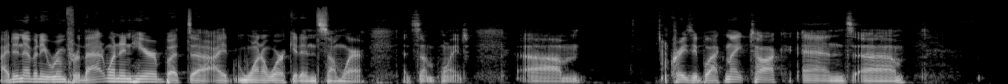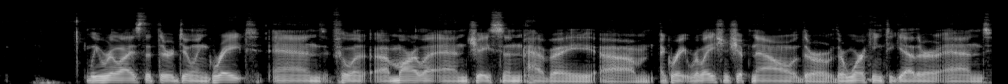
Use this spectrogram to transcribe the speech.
I didn't have any room for that one in here, but uh, I want to work it in somewhere somewhere at some point. Um, Crazy Black Knight talk, and um, we realize that they're doing great, and Phil, uh, Marla and Jason have a um, a great relationship now. They're they're working together, and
